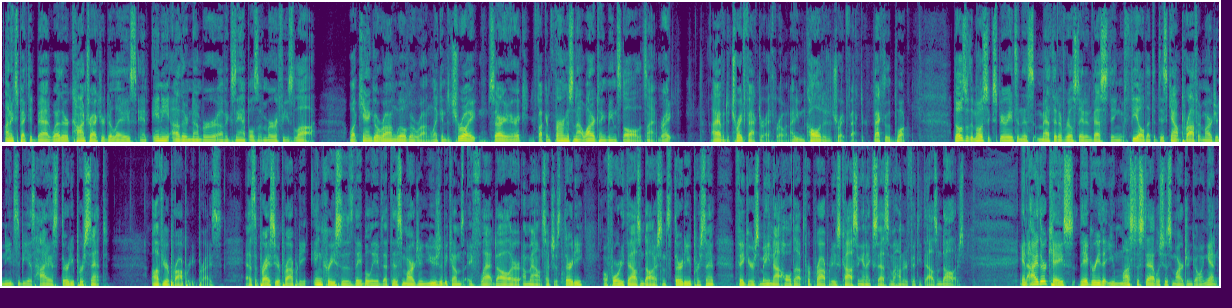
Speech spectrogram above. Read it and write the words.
unexpected bad weather, contractor delays, and any other number of examples of Murphy's Law. What can go wrong will go wrong. Like in Detroit, sorry, Eric, your fucking furnace and not water tank being installed all the time, right? I have a Detroit factor I throw in. I even call it a Detroit factor. Back to the book. Those with the most experience in this method of real estate investing feel that the discount profit margin needs to be as high as 30% of your property price. As the price of your property increases, they believe that this margin usually becomes a flat dollar amount, such as 30 or $40,000, since 30% figures may not hold up for properties costing in excess of $150,000. In either case, they agree that you must establish this margin going in.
